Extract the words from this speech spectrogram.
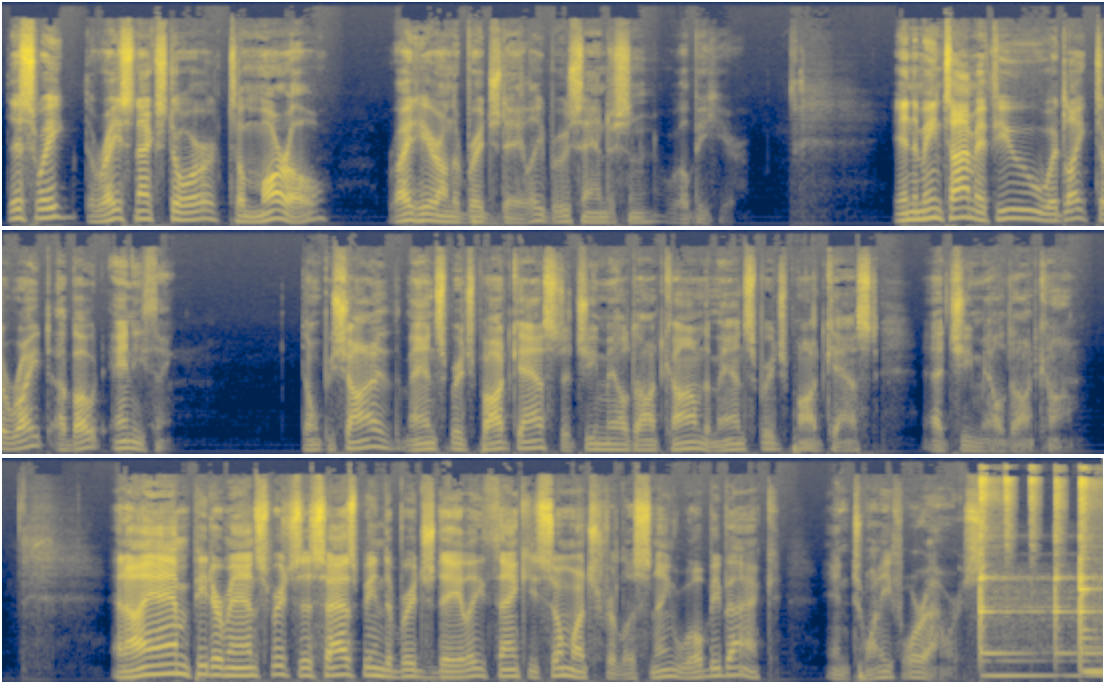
This week, the race next door. Tomorrow, right here on the Bridge Daily, Bruce Anderson will be here. In the meantime, if you would like to write about anything, don't be shy. The Mansbridge Podcast at gmail.com. The Mansbridge Podcast at gmail.com. And I am Peter Mansbridge. This has been the Bridge Daily. Thank you so much for listening. We'll be back in 24 hours.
